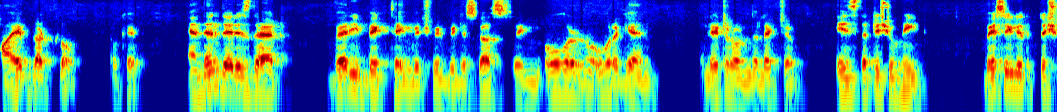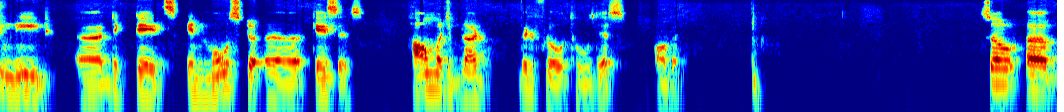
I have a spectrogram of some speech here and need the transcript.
high blood flow, okay. And then there is that very big thing which we'll be discussing over and over again later on in the lecture is the tissue need. Basically, the tissue need dictates in most uh, cases how much blood will flow through this organ. So uh,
